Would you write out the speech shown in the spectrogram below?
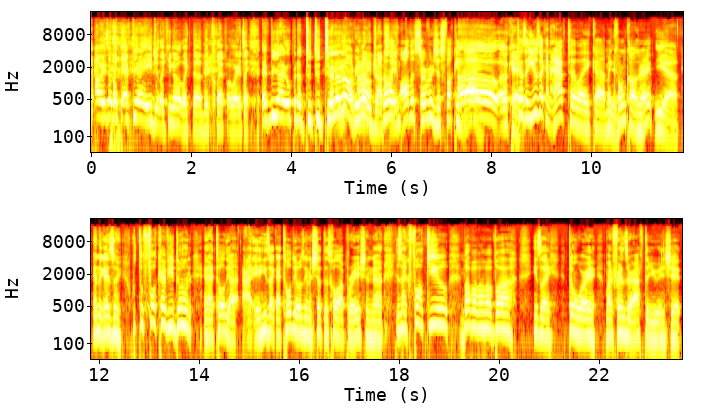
Oh, is it like the FBI agent, like you know, like the the clip where it's like FBI open up two two two? No, no, no, everybody no, no, drops no. Like in. all the servers just fucking die. oh, okay. Because they use like an app to like uh, make Yeah. phone calls, right? yeah, And the guy's like, "What the fuck have you done?" And I told you, I, I and he's like, "I told you I was gonna shut this whole operation down." He's like, "Fuck you," blah blah blah blah blah. He's like, "Don't worry, my friends are after you and shit."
